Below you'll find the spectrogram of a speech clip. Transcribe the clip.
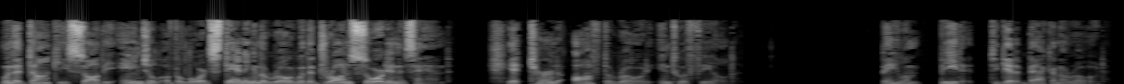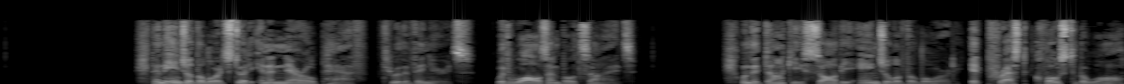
When the donkey saw the angel of the lord standing in the road with a drawn sword in his hand it turned off the road into a field. Balaam beat it to get it back on the road. Then the angel of the lord stood in a narrow path through the vineyards with walls on both sides. When the donkey saw the angel of the lord it pressed close to the wall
